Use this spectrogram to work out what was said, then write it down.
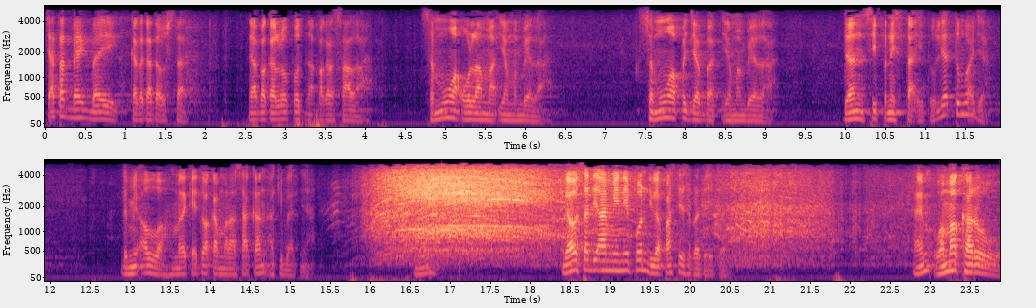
Catat baik-baik kata-kata Ustaz. Nggak bakal luput nggak bakal salah. Semua ulama yang membela. Semua pejabat yang membela. Dan si penista itu lihat tunggu aja. Demi Allah mereka itu akan merasakan akibatnya Gak usah diamini pun juga pasti seperti itu. Wa makaru.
